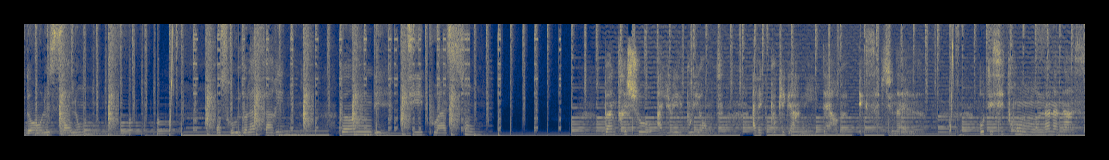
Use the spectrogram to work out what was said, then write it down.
dans le salon. On se roule dans la farine comme des petits poissons. Bain très chaud à l'huile bouillante avec bouquet garni d'herbes exceptionnelles. Eau des citrons, ananas,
